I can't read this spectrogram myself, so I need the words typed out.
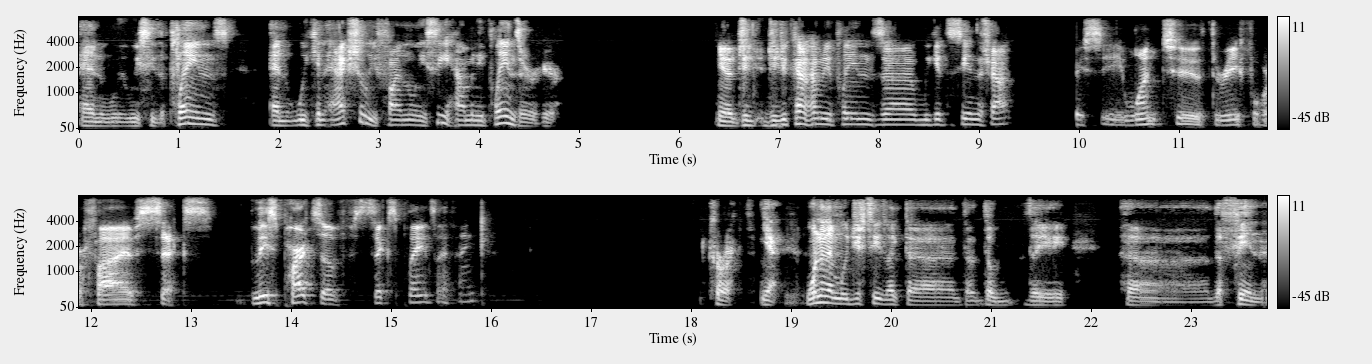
and we, we see the planes, and we can actually finally see how many planes are here. You know, did did you count how many planes we get to see in the shot? We see one, two, three, four, five, six. At least parts of six planes, I think. Correct. Yeah. One of them we just see like the the the the uh the fin,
